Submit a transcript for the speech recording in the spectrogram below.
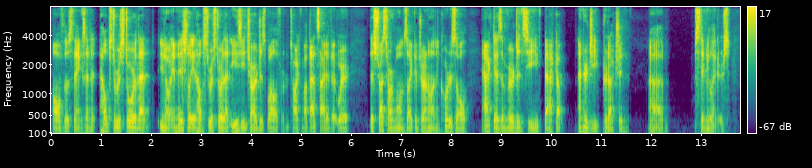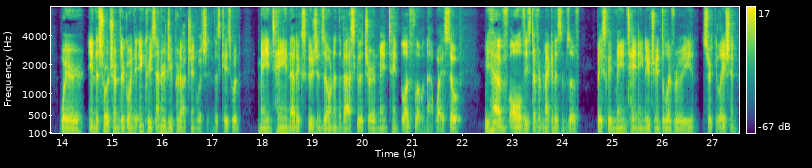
all of those things. And it helps to restore that, you know, initially it helps to restore that EZ charge as well, if we're talking about that side of it, where the stress hormones like adrenaline and cortisol act as emergency backup energy production uh, stimulators, where in the short term, they're going to increase energy production, which in this case would maintain that exclusion zone in the vasculature and maintain blood flow in that way. So we have all these different mechanisms of basically maintaining nutrient delivery and circulation.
